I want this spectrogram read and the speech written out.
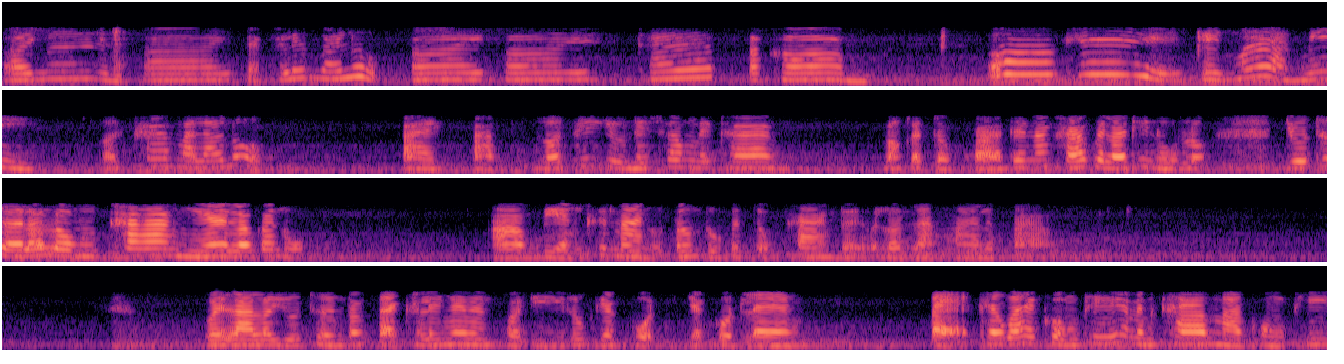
ปล่อยมือปล่อยแต่คันเร่งไว้ลูกปล่อยปล่อยครับ ประคอง โอเค เก่งมากนี่ รถข้ามมาแล้วลูก ไปปรับรถให้อยู่ในช่องในข้างมองกระจกขวาด้วยนะคะ เวลาที่หนูลงยูเธอแล้วลงข้างเงี้ย แล้วก็หนูอ่าเบี่ยงขึ้นมาหนูต้องดูกระจกข้างด้วยว่ารถหลังมาหรือเปล่า เวลาเรายูเทิร์นต้องแตะคันเร่งให้มันพอดี ลูกอย่ากดอย่ากดแรง แตะแค่ว่าให้คงที่ให้มันข้ามมาคงที่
